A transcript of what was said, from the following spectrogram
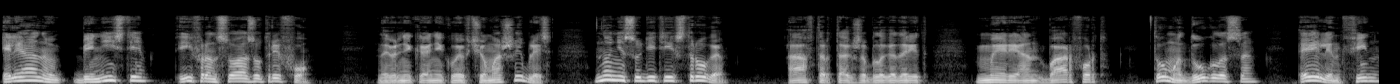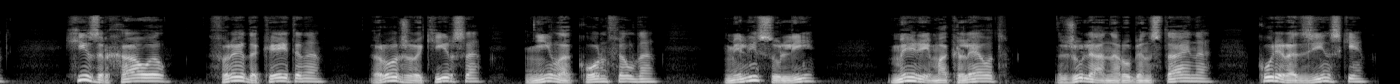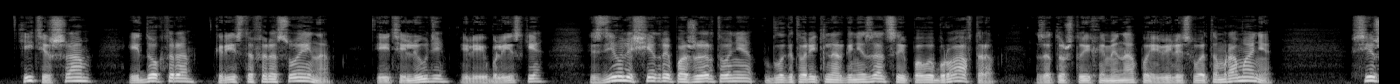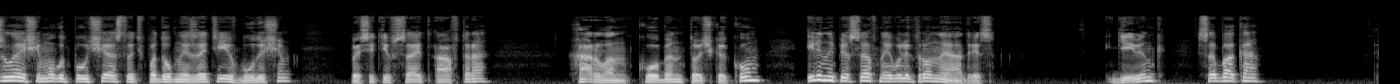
Элиану Бенисти и Франсуазу Трефо. Наверняка они кое в чем ошиблись, но не судите их строго. Автор также благодарит Мэриан Барфорд, Тома Дугласа, Эйлин Финн, Хизер Хауэлл, Фреда Кейтона, Роджера Кирса, Нила Корнфелда, Мелиссу Ли, Мэри Маклеод, Джулиана Рубинстайна, Кори Радзински, Кити Шам и доктора Кристофера Суэйна. Эти люди, или их близкие, сделали щедрые пожертвования благотворительной организации по выбору автора за то, что их имена появились в этом романе. Все желающие могут поучаствовать в подобной затее в будущем, посетив сайт автора harlancoben.com или написав на его электронный адрес giving собака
